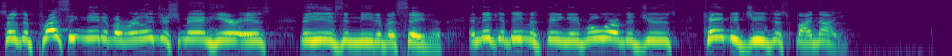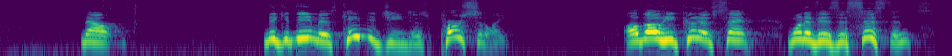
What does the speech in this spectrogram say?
So, the pressing need of a religious man here is that he is in need of a Savior. And Nicodemus, being a ruler of the Jews, came to Jesus by night. Now, Nicodemus came to Jesus personally. Although he could have sent one of his assistants,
